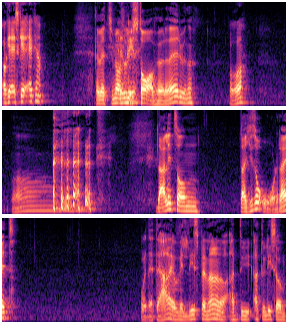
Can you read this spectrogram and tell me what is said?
OK, jeg, skal, jeg kan Jeg vet ikke om jeg har så lyst til å avhøre det, Rune. Å? Det er litt sånn Det er ikke så ålreit. Og dette her er jo veldig spennende, da. At du, at du liksom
